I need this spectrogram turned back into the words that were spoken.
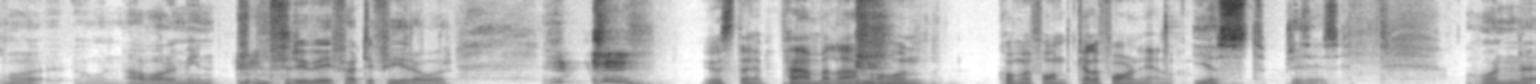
Och hon har varit min fru i 44 år. Just det, Pamela och hon kommer från Kalifornien. Just, precis. Hon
